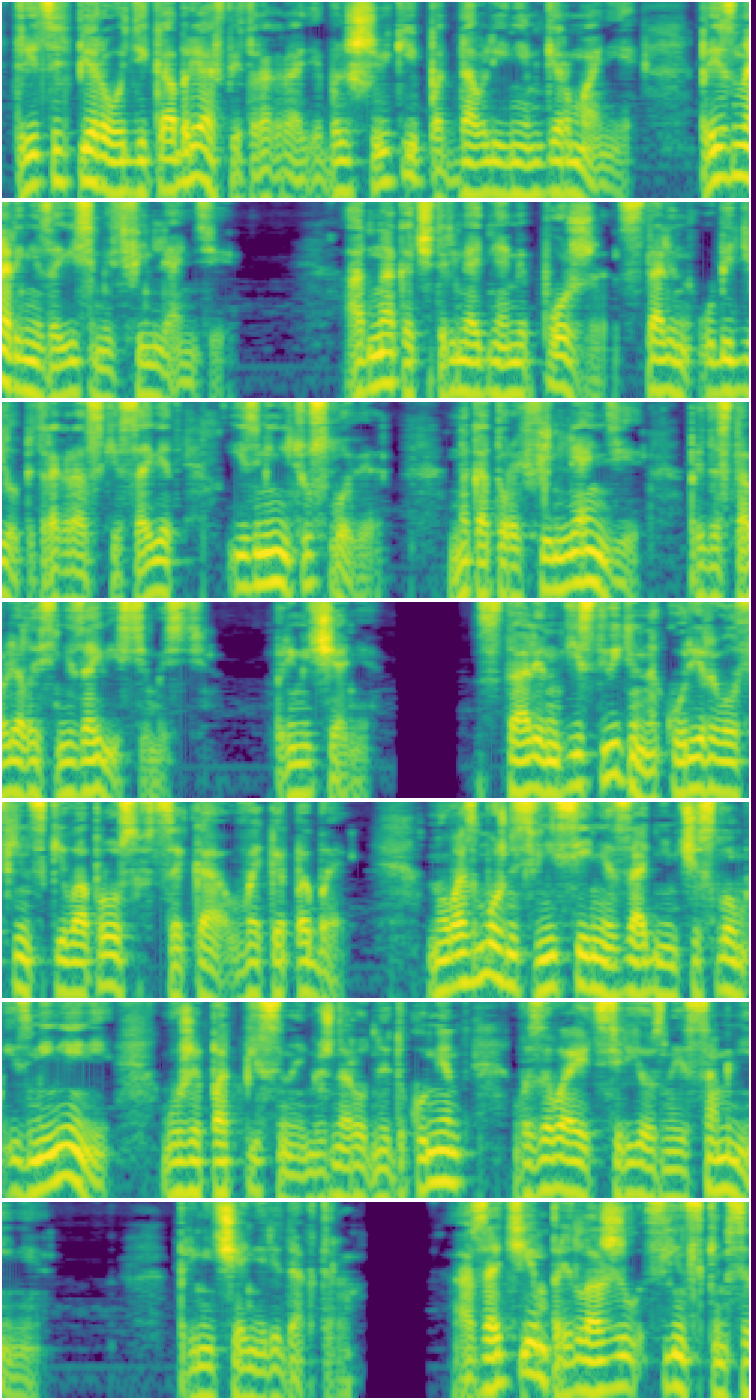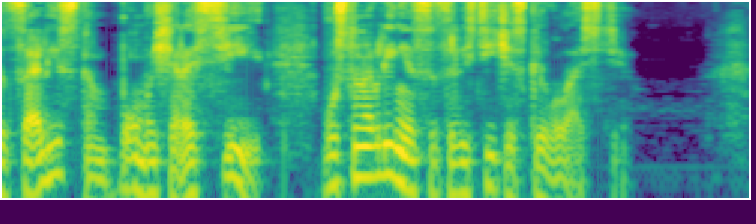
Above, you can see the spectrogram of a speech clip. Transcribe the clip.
31 декабря в Петрограде большевики под давлением Германии признали независимость Финляндии. Однако четырьмя днями позже Сталин убедил Петроградский совет изменить условия, на которых Финляндии предоставлялась независимость. Примечание. Сталин действительно курировал финский вопрос в ЦК ВКПБ, но возможность внесения задним числом изменений в уже подписанный международный документ вызывает серьезные сомнения. Примечание редактора. А затем предложил финским социалистам помощь России в установлении социалистической власти.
